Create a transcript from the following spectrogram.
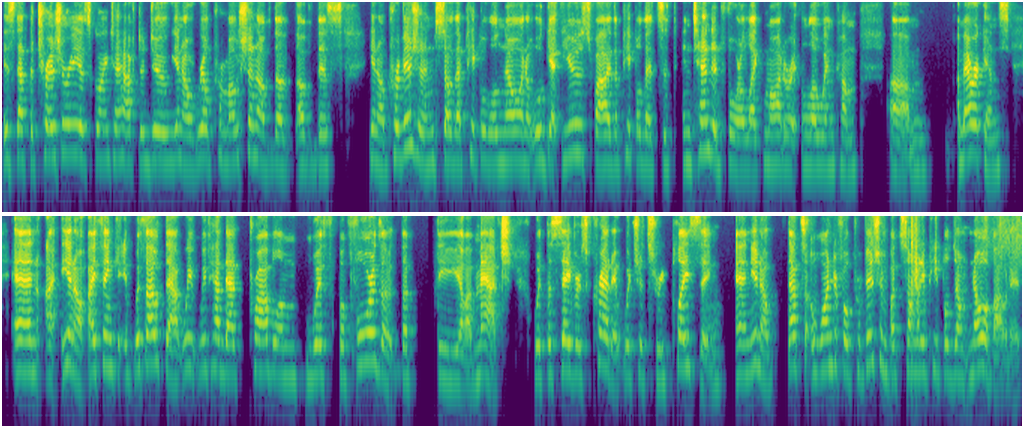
is that the Treasury is going to have to do, you know, real promotion of the of this, you know, provision so that people will know and it will get used by the people that's intended for, like moderate and low income um, Americans. And I, you know, I think without that, we we've had that problem with before the the the uh, match with the savers credit which it's replacing. And you know that's a wonderful provision but so many people don't know about it.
